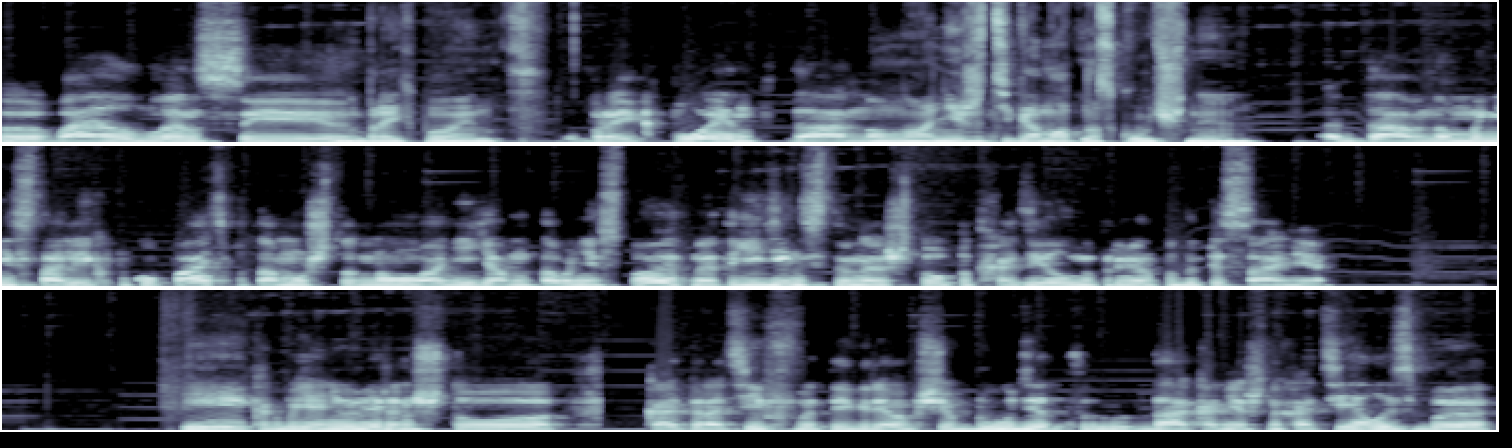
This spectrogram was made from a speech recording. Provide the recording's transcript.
uh, Wildlands и... Breakpoint. Breakpoint, да, но... Но они же тягомотно скучные. Да, но мы не стали их покупать, потому что, ну, они явно того не стоят, но это единственное, что подходило, например, под описание. И как бы я не уверен, что кооператив в этой игре вообще будет. Да, конечно, хотелось бы,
